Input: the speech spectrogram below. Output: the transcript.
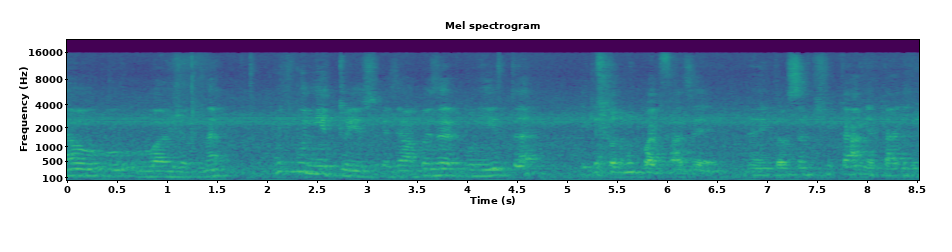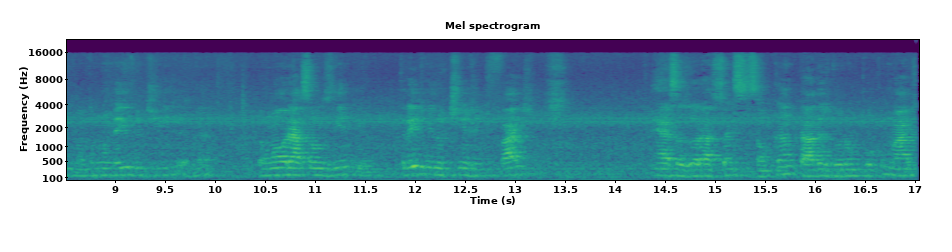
Né? O, o, o Ângelo, né? Muito bonito isso, quer dizer, uma coisa bonita e que todo mundo pode fazer. Né? Então, santificar metade do dia, no meio do dia. Né? Então, uma oraçãozinha, que três minutinhos a gente faz. Essas orações, se são cantadas, duram um pouco mais,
